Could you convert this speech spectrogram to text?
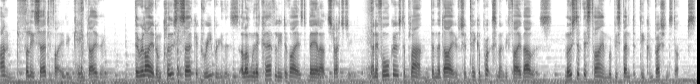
and fully certified in cave diving. They relied on closed circuit rebreathers along with a carefully devised bailout strategy, and if all goes to plan, then the dive should take approximately 5 hours. Most of this time would be spent at decompression stops.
